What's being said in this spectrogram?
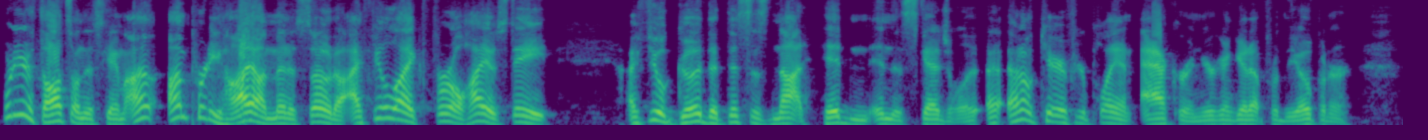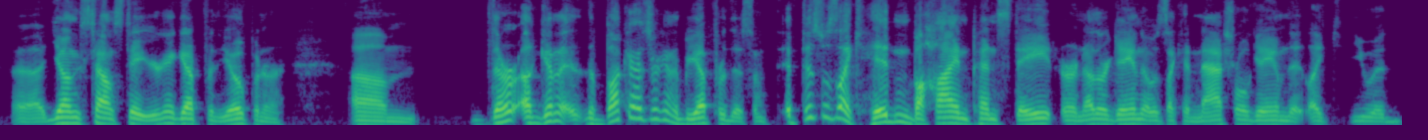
what are your thoughts on this game? I'm, I'm pretty high on Minnesota. I feel like for Ohio State, I feel good that this is not hidden in the schedule. I, I don't care if you're playing Akron, you're going to get up for the opener. Uh, Youngstown State, you're going to get up for the opener. Um, they're gonna the Buckeyes are gonna be up for this. If this was like hidden behind Penn State or another game that was like a natural game that like you would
